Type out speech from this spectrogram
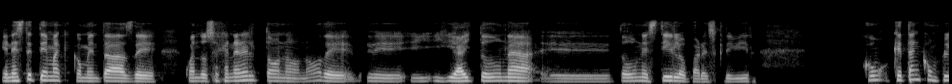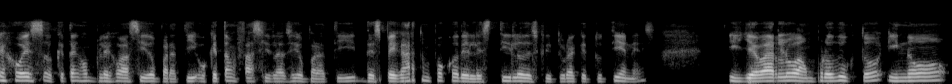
en este tema que comentabas de cuando se genera el tono, ¿no? De, y, hay todo, una, eh, todo un estilo para escribir. ¿Qué tan complejo es o qué tan complejo ha sido para ti o qué tan fácil ha sido para ti despegarte un poco del estilo de escritura que tú tienes y llevarlo a un producto y no,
